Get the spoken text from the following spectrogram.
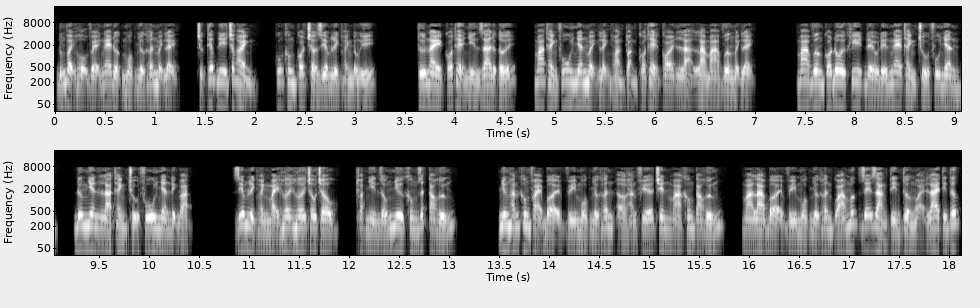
Đúng vậy hộ vệ nghe được một nhược hân mệnh lệnh, trực tiếp đi chấp hành, cũng không có chờ Diêm Lịch hành đồng ý. Từ này có thể nhìn ra được tới, ma thành phu nhân mệnh lệnh hoàn toàn có thể coi là là ma vương mệnh lệnh. Ma vương có đôi khi đều đến nghe thành chủ phu nhân, đương nhiên là thành chủ phu nhân định đoạt. Diêm Lịch hành mày hơi hơi châu châu, thoạt nhìn giống như không rất cao hứng. Nhưng hắn không phải bởi vì một nhược hân ở hắn phía trên mà không cao hứng, mà là bởi vì một nhược hân quá mức dễ dàng tin tưởng ngoại lai tin tức,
